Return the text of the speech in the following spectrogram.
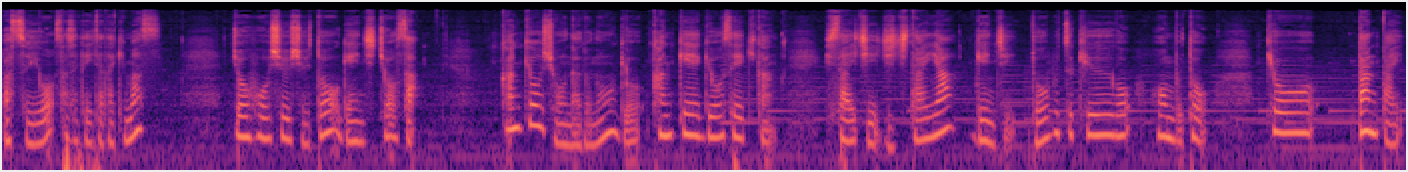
抜粋をさせていただきます。情報収集と現地調査。環境省などの関係行政機関被災地自治体や現地動物救護本部等協団体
